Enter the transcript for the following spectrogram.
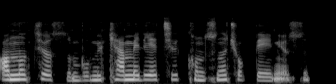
anlatıyorsun. Bu mükemmeliyetçilik konusuna çok değiniyorsun.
